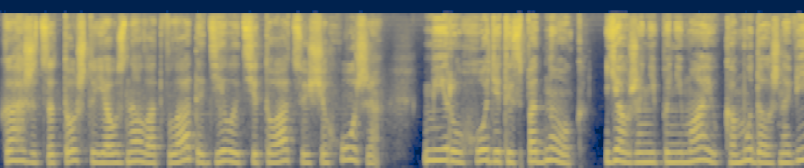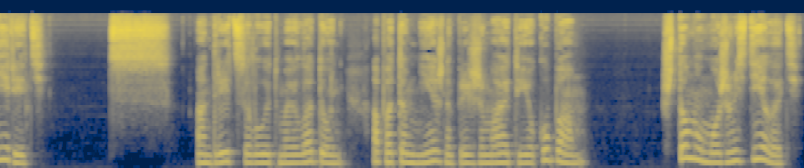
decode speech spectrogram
Кажется, то, что я узнала от Влада, делает ситуацию еще хуже. Мир уходит из-под ног. Я уже не понимаю, кому должна верить. Тссс. Андрей целует мою ладонь, а потом нежно прижимает ее к губам. Что мы можем сделать?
